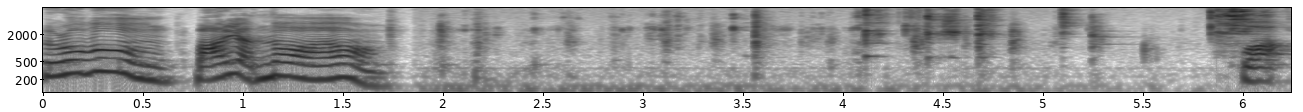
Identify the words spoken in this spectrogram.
여러분, 말이 안 나와요. 와.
